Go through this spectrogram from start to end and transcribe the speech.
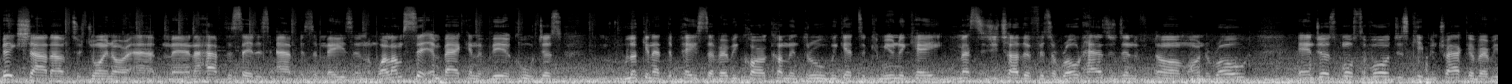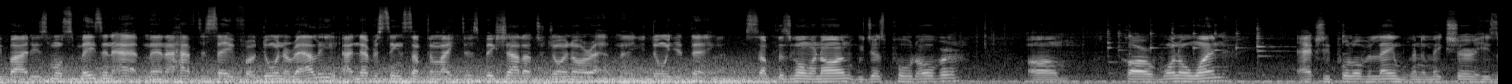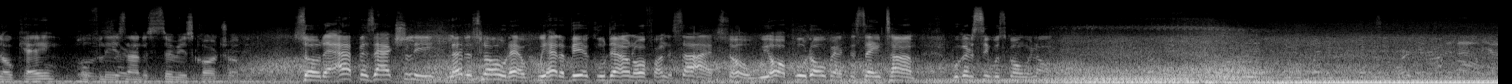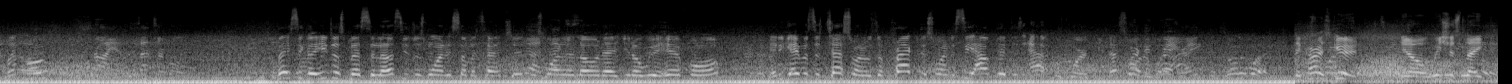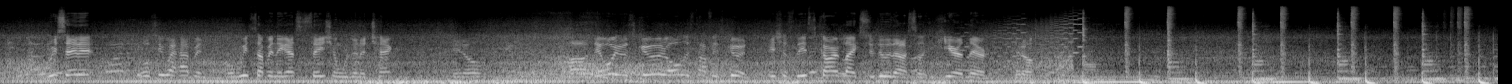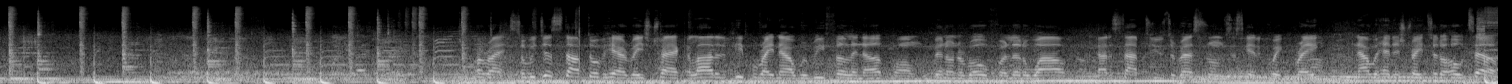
Big shout out to Join R app, man. I have to say this app is amazing. While I'm sitting back in the vehicle, just looking at the pace of every car coming through, we get to communicate, message each other if it's a road hazard in, um, on the road, and just most of all, just keeping track of everybody. It's most amazing app, man. I have to say, for doing a rally, I never seen something like this. Big shout out to Join R app, man. You're doing your thing. Something's going on. We just pulled over. Um, car 101 actually pull over the lane. We're gonna make sure he's okay. Hopefully it's not a serious car trouble. So the app has actually let us know that we had a vehicle down off on the side. So we all pulled over at the same time. We're gonna see what's going on. What mode? Try it. Sensor mode. Basically, he just missing us. He just wanted some attention. just wanted to know that, you know, we were here for him. And he gave us a test run. It was a practice run to see how good this app was working. That's all it was. great, right? That's all it was. The car is good. You know, we just like reset it. We'll see what happens. When we stop in the gas station, we're gonna check. You know, uh, the oil is good. All the stuff is good. It's just this car likes to do that so here and there. You know. So we just stopped over here at RaceTrac. A lot of the people right now, we're refilling up. Um, we've been on the road for a little while. Got to stop to use the restrooms, just get a quick break. Now we're heading straight to the hotel.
